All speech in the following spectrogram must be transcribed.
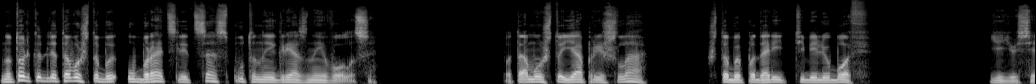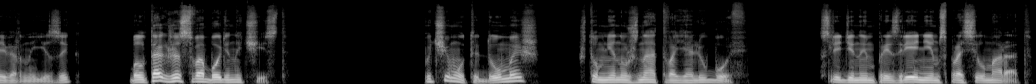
но только для того, чтобы убрать с лица спутанные грязные волосы. «Потому что я пришла, чтобы подарить тебе любовь». Ее северный язык был также свободен и чист. «Почему ты думаешь, что мне нужна твоя любовь?» С ледяным презрением спросил Марат.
